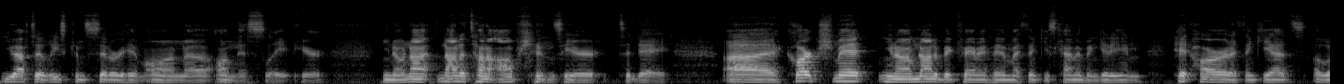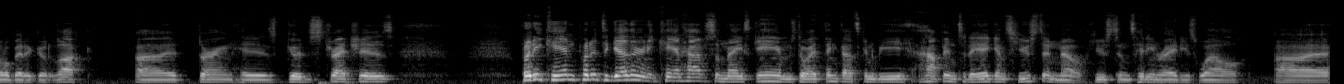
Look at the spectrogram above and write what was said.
you have to at least consider him on uh, on this slate here. You know, not not a ton of options here today. Uh, Clarke Schmidt, you know, I'm not a big fan of him. I think he's kind of been getting hit hard. I think he had a little bit of good luck uh, during his good stretches. But he can put it together and he can have some nice games. Do I think that's going to be happen today against Houston? No. Houston's hitting righties well. Uh,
